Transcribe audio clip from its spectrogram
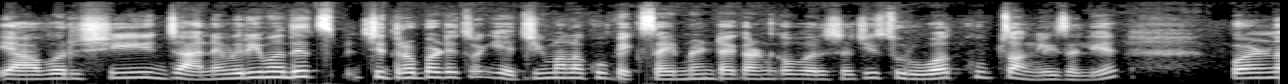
यावर्षी जानेवारीमध्येच चित्रपट येतो याची मला खूप एक्साइटमेंट आहे कारण का वर्षाची सुरुवात खूप चांगली झाली आहे. पण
